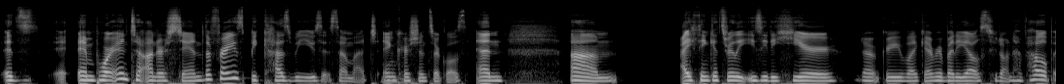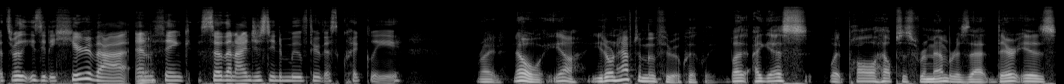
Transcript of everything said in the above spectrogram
it's important to understand the phrase because we use it so much in Mhm. christian circles and um i think it's really easy to hear don't grieve like everybody else who don't have hope it's really easy to hear that and Yeah. think so then i just need to move through this quickly Right. No, yeah, you don't have to move through it quickly. But I guess what Paul helps us remember is that there is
